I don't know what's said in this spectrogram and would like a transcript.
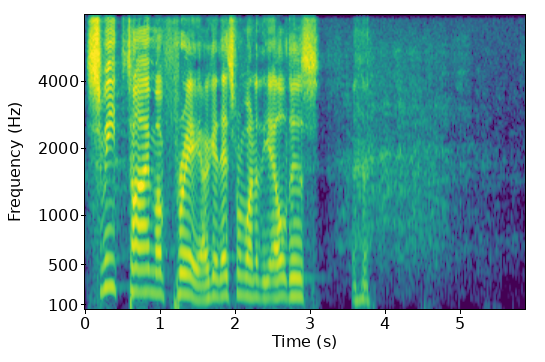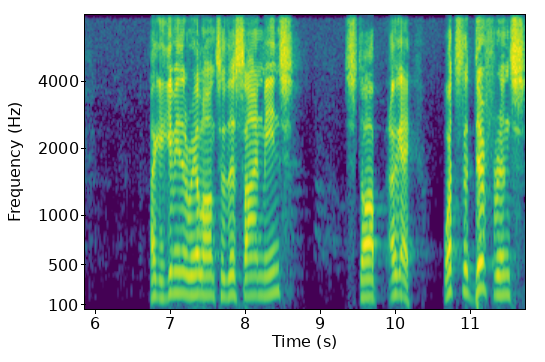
Sweet time of prayer. Okay, that's from one of the elders. Okay, give me the real answer. This sign means stop. Okay, what's the difference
